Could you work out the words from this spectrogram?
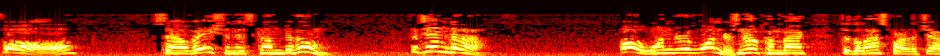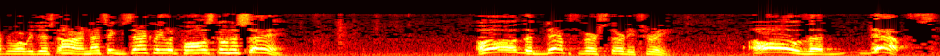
fall, salvation has come to whom? The Gentiles. Oh, wonder of wonders. Now come back to the last part of the chapter where we just are, and that's exactly what Paul is going to say. Oh, the depth, verse 33. Oh, the depths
